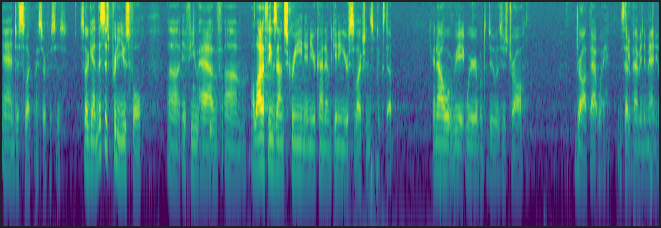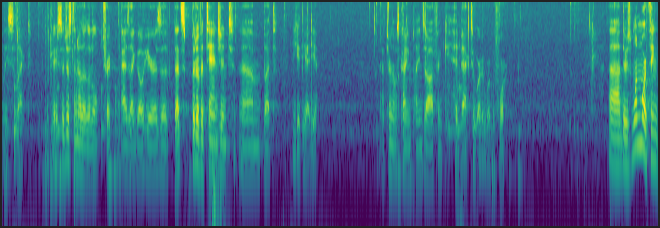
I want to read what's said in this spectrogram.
and just select my surfaces. So again, this is pretty useful uh, if you have um, a lot of things on screen and you're kind of getting your selections mixed up. And now what we, we're able to do is just draw, draw it that way instead of having to manually select. Okay, so just another little trick as I go here. As a, that's a bit of a tangent, um, but you get the idea. I'll turn those cutting planes off and head back to where we were before. Uh, there's one more thing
